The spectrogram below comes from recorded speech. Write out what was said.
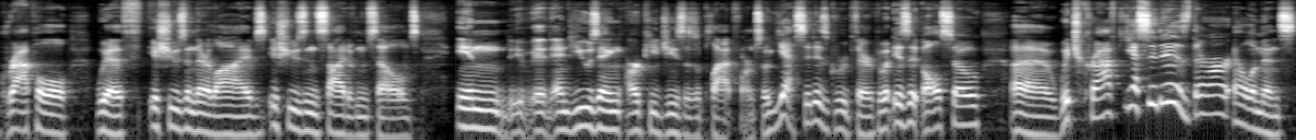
grapple with issues in their lives, issues inside of themselves, in and using RPGs as a platform. So yes, it is group therapy, but is it also uh, witchcraft? Yes, it is. There are elements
